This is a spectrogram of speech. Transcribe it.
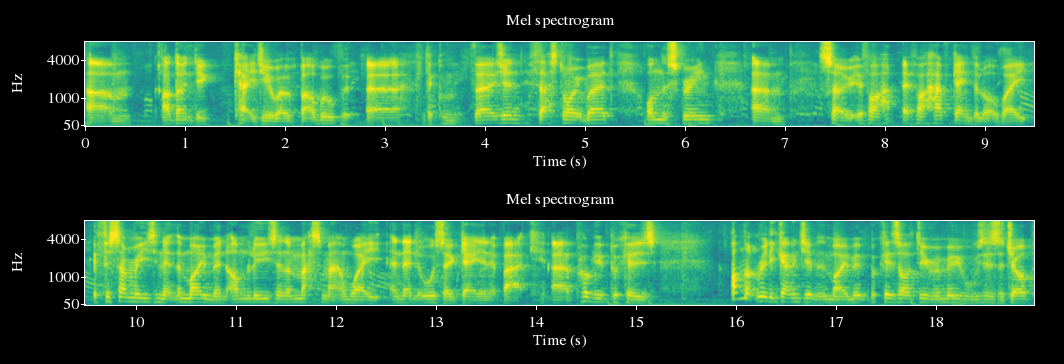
Um, I don't do kg but I will put uh, the conversion, if that's the right word, on the screen. Um, so if I if I have gained a lot of weight, if for some reason at the moment I'm losing a mass amount of weight and then also gaining it back, uh, probably because I'm not really going gym at the moment because I do removals as a job.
